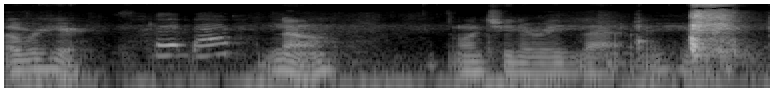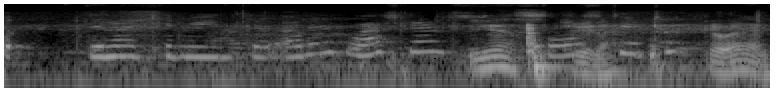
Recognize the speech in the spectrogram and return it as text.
Over here. Is that bad? No. I want you to read that right here. But Then I could read the other last ones. Yes, Judah. Go ahead.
